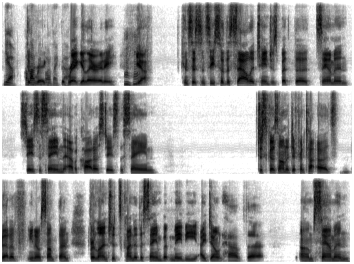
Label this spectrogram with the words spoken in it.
Yeah. A the lot of reg- people are like the that. regularity. Mhm. Yeah. Consistency. So the salad changes, but the salmon stays the same. The avocado stays the same. Just goes on a different ti uh, bed of you know something. For lunch, it's kind of the same, but maybe I don't have the um, salmon.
